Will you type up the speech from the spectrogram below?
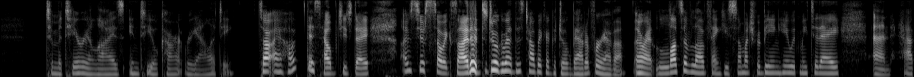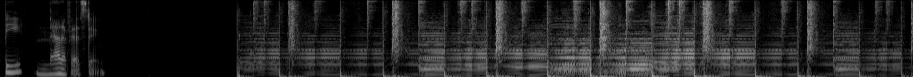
to materialize into your current reality. So I hope this helped you today. I'm just so excited to talk about this topic. I could talk about it forever. All right, lots of love. Thank you so much for being here with me today and happy manifesting. Thank you.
